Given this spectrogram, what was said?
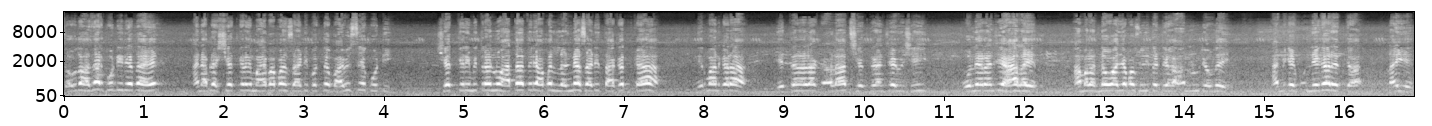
चौदा हजार कोटी देत आहेत आणि आपल्या शेतकरी मायबापांसाठी फक्त बावीसशे कोटी. शेतकरी मित्रांनो आता तरी आपण लढण्यासाठी ताकद करा निर्माण करा. येणाऱ्या काळात शेतकऱ्यांच्या विषयी बोलणाऱ्यांचे हाल आहेत. आम्हाला नऊ वाजेपासून इथं ते आणून ठेवलं आहे. आम्ही काही गुन्हेगार आहेत का? नाही आहेत.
